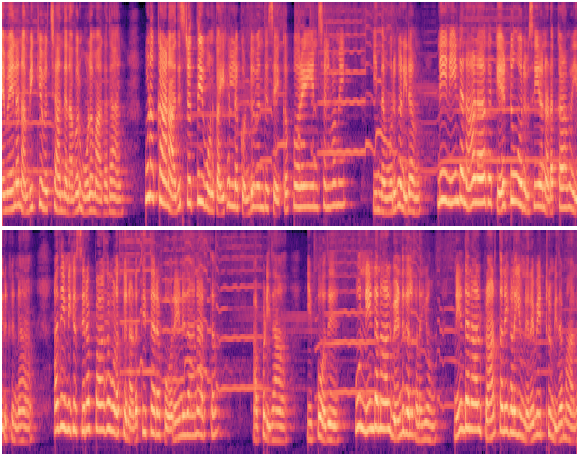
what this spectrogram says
என் மேலே நம்பிக்கை வச்ச அந்த நபர் மூலமாக தான் உனக்கான அதிர்ஷ்டத்தை உன் கைகளில் கொண்டு வந்து சேர்க்க போகிறேன் என் செல்வமே. இந்த முருகனிடம் நீ நீண்ட நாளாக கேட்டும் ஒரு விஷயம் நடக்காமல் இருக்குன்னா அதை மிக சிறப்பாக உனக்கு நடத்தி தர போறேன்னு தானே அர்த்தம்? அப்படிதான். இப்போது உன் நீண்ட நாள் வேண்டுதல்களையும் நீண்ட நாள் பிரார்த்தனைகளையும் நிறைவேற்றும் விதமாக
